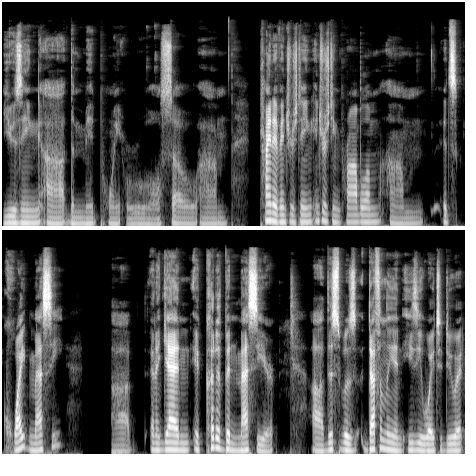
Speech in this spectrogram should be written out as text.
using uh, the midpoint rule. So um, kind of interesting, interesting problem. Um, it's quite messy. Uh, and again, it could have been messier. Uh, this was definitely an easy way to do it.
